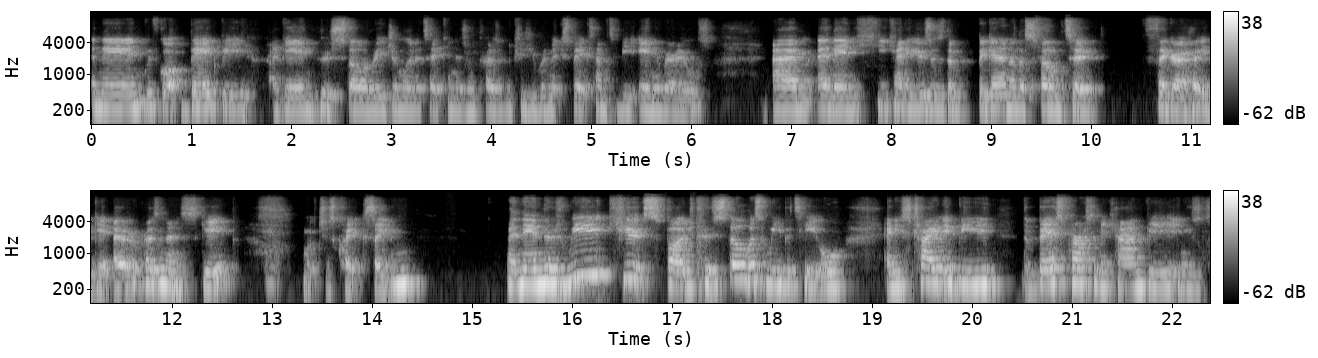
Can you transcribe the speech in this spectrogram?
And then we've got Begbie again, who's still a raging lunatic and is in prison because you wouldn't expect him to be anywhere else. Um, and then he kind of uses the beginning of this film to figure out how to get out of prison and escape, which is quite exciting. And then there's wee cute Spud, who's still this wee potato, and he's trying to be the best person he can be. And he's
